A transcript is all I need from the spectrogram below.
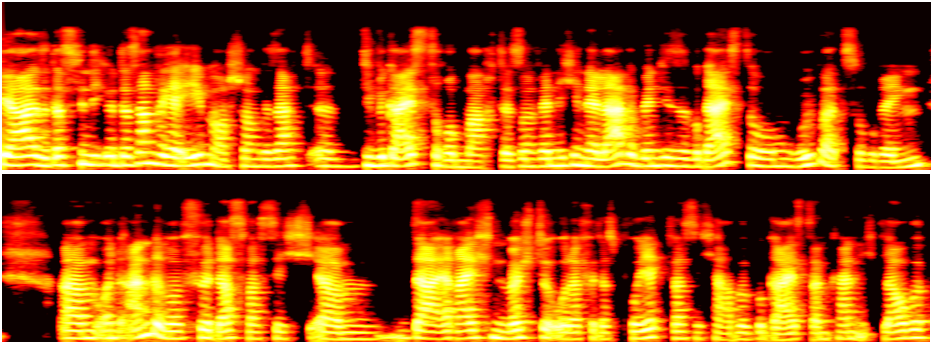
Ja, also das finde ich, und das haben wir ja eben auch schon gesagt, äh, die Begeisterung macht es. Und wenn ich in der Lage bin, diese Begeisterung rüberzubringen ähm, und andere für das, was ich ähm, da erreichen möchte oder für das Projekt, was ich habe, begeistern kann, ich glaube,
